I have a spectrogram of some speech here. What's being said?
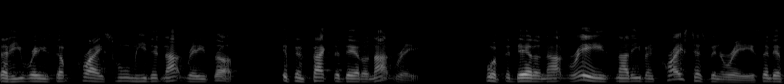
that he raised up Christ, whom he did not raise up, if in fact the dead are not raised. For if the dead are not raised, not even Christ has been raised. And if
